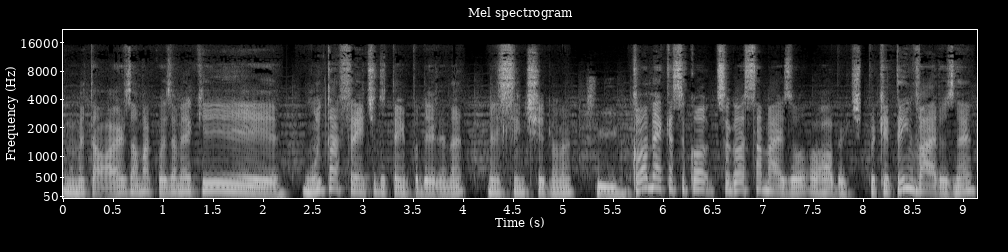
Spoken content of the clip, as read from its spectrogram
no Metal Wars é uma coisa meio que muito à frente do tempo dele, né? Nesse sentido, né? Sim. Qual mecha você, co- você gosta mais, ô Robert? Porque tem vários, né?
